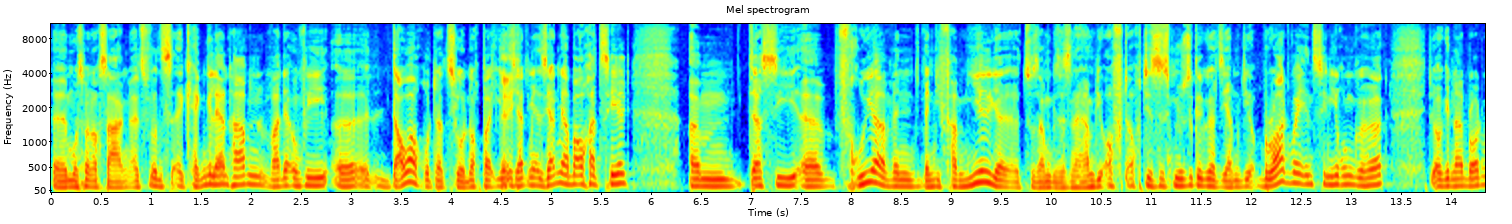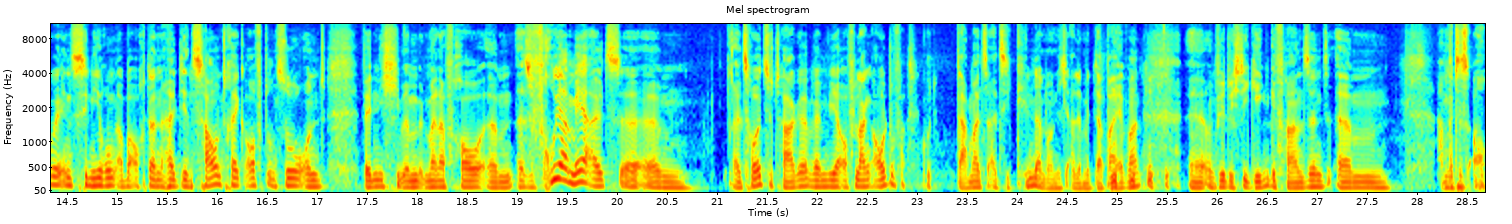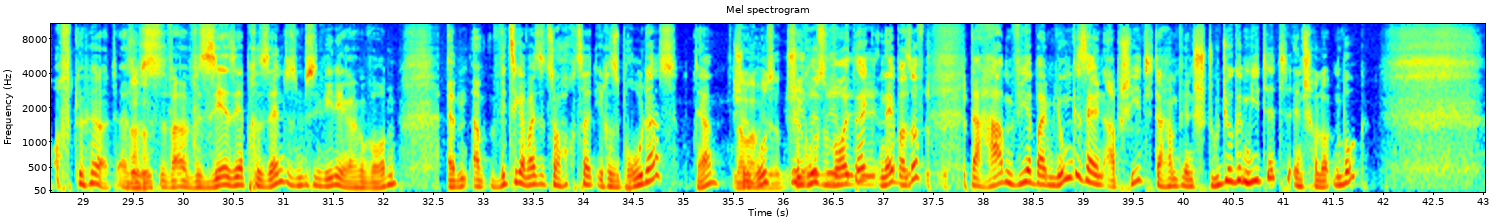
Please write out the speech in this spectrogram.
Äh, muss man auch sagen. Als wir uns äh, kennengelernt haben, war der irgendwie äh, Dauerrotation noch bei ihr. Echt? Sie hat, mir, sie hat mir aber auch erzählt, ähm, dass sie äh, früher, wenn, wenn die Familie äh, zusammengesessen hat, haben die oft auch dieses Musical gehört. Sie haben die Broadway-Inszenierung gehört, die Original-Broadway-Inszenierung, aber auch dann halt den Soundtrack oft und so. Und wenn ich äh, mit meiner Frau, ähm, also früher mehr als, äh, ähm, als heutzutage, wenn wir auf langen Autofahren, gut, damals, als die Kinder noch nicht alle mit dabei waren äh, und wir durch die Gegend gefahren sind, ähm, haben wir das auch oft gehört. Also es war sehr, sehr präsent, ist ein bisschen weniger geworden. Ähm, äh, witzigerweise zur Hochzeit ihres Bruders, ja, schön war groß, schön groß Wojtek, nee, pass auf, da haben wir beim Junggesellenabschied, da haben wir ein Studio gemietet in Charlottenburg.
